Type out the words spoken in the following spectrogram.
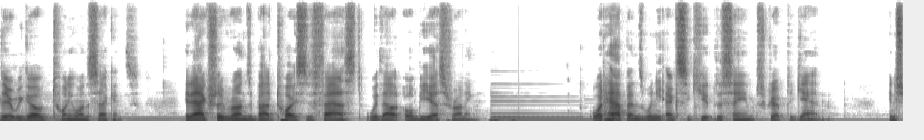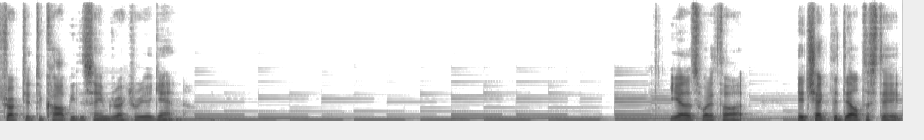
There we go, 21 seconds. It actually runs about twice as fast without OBS running. What happens when you execute the same script again? instruct it to copy the same directory again. Yeah, that's what I thought. It checked the delta state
